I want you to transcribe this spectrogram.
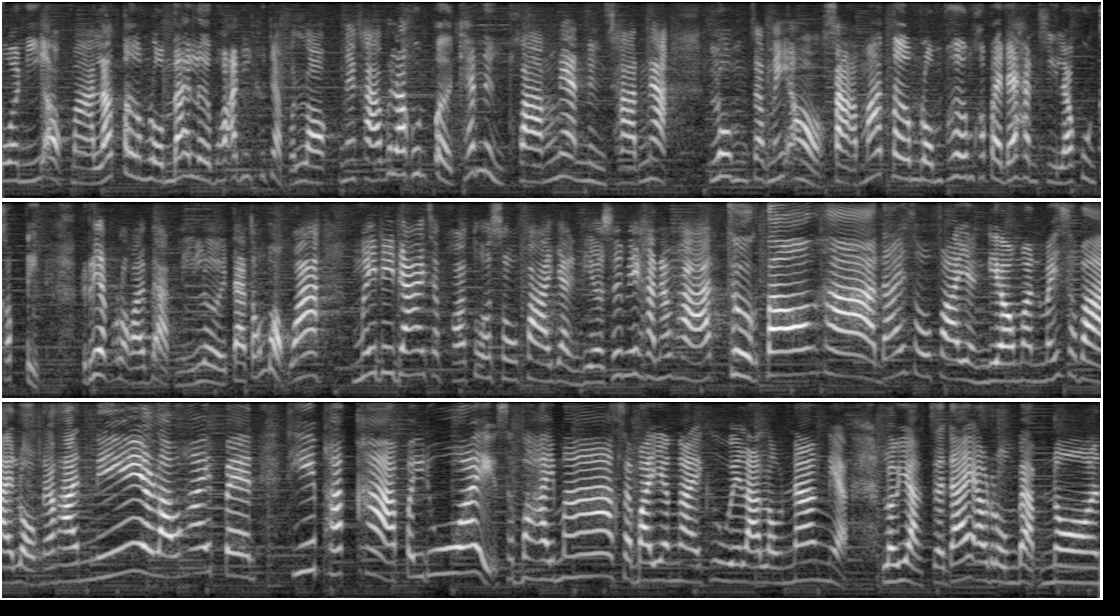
ตัวนี้ออกมาแล้วเติมลมได้เลยเพราะอันนี้คือดับเบิลล็อกนะคะ เวลาคุณเปิดแค่หนึ่งครั้งเนี่ยหนึ่งชั้นเนี่ยลมจะไม่ออกสามารถเติมลมเพิ่มเข้าไปได้ทันทีแล้วคุณก็ปิดเรียบร้อยแบบนี้เลย แต่ต้องบอกว่าไม่ได้ได้เฉพาะตัวโซฟาอย่างเดียวใช่ไหมคะนภัส ถูกต้องค่ะ ได้โซฟาอย่างเดียวมันไม่สบายหรอกนะคะ นี่เราให้เป็นที่พักขาไปด้วย สบายมาก สบายยังไงคือเวลาเรานั่งเนี่ย เราอยากจะได้อารมณ์แบบนอน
